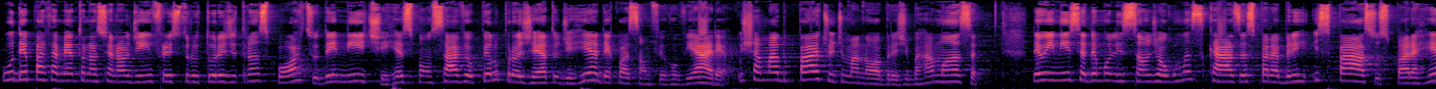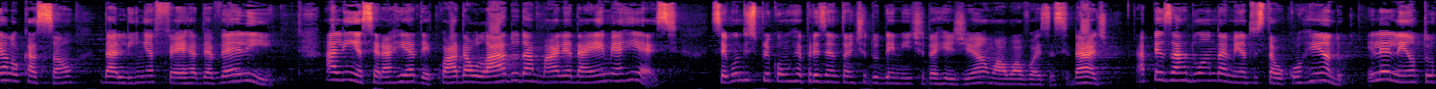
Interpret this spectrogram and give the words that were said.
O Departamento Nacional de Infraestrutura de Transportes, o DENIT, responsável pelo projeto de readequação ferroviária, o chamado Pátio de Manobras de Barra Mansa, deu início à demolição de algumas casas para abrir espaços para realocação da linha férrea da VLI. A linha será readequada ao lado da malha da MRS. Segundo explicou um representante do DENIT da região ao A Voz da Cidade, apesar do andamento estar ocorrendo, ele é lento,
